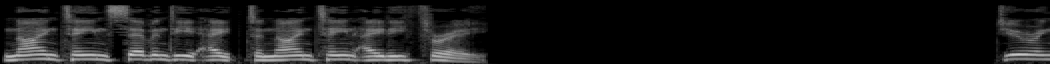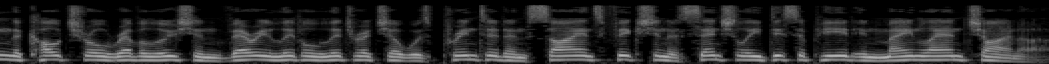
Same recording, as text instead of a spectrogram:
1978 to 1983. During the Cultural Revolution very little literature was printed and science fiction essentially disappeared in mainland China.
